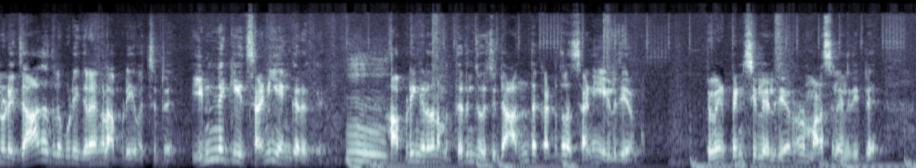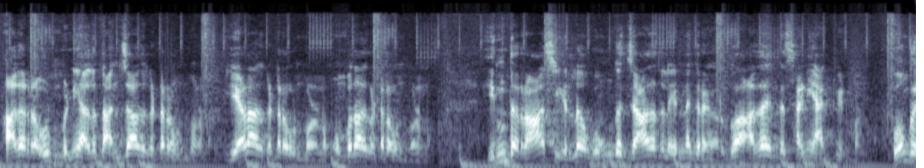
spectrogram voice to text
என்னுடைய ஜாதகத்துல கூடிய கிரகங்களை அப்படியே வச்சுட்டு இன்னைக்கு சனி எங்க இருக்கு? அப்படிங்கறத நம்ம தெரிஞ்சு வச்சுட்டு அந்த கட்டத்துல சனியை எழுதிடணும். பென்சில் எழுதிடணும் மனசுல எழுதிட்டு அதை ரவுண்ட் பண்ணி அதுல இருந்து அஞ்சாவது கட்டம் ரவுண்ட் பண்ணணும். ஏழாவது கட்டம் ரவுண்ட் பண்ணணும். ஒன்பதாவது கட்டம் ரவுண்ட் பண்ணணும். இந்த ராசிகள்ல உங்க ஜாதகத்துல என்ன கிரகம் இருக்கோ அதை இந்த சனி ஆக்டிவேட் பண்ணும். உங்க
